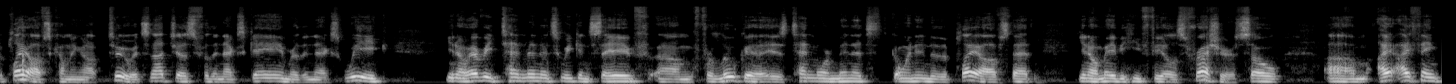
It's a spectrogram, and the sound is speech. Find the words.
the playoffs coming up too. It's not just for the next game or the next week. You know, every 10 minutes we can save um, for Luka is 10 more minutes going into the playoffs that, you know, maybe he feels fresher. So um, I, I, think,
